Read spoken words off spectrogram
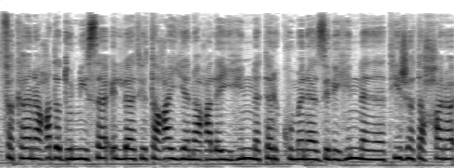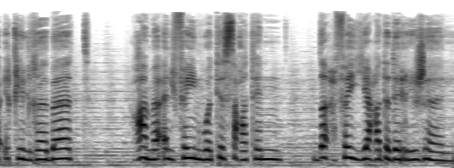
فكان عدد النساء اللاتي تعين عليهن ترك منازلهن نتيجة حرائق الغابات عام 2009 ضعفي عدد الرجال.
